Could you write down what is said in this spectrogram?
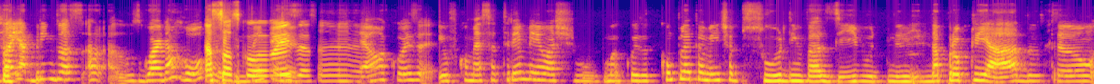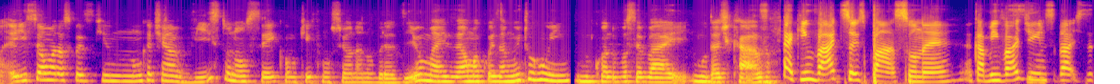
Vai abrindo as- a- os guarda-roupas. As suas coisas. Uhum. É uma coisa, eu começo a tremer, eu acho uma coisa completamente absurda, invasivo, inapropriado. Então, isso é uma das coisas que eu nunca tinha visto, não sei como que que funciona no Brasil, mas é uma coisa muito ruim quando você vai mudar de casa. É que invade seu espaço, né? Acaba invadindo. Você tá, você,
